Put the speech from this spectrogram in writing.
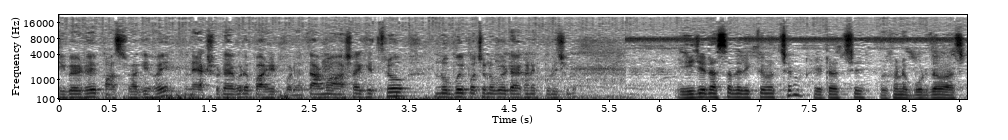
ডিভাইড হয়ে পাঁচ ভাগে হয়ে মানে একশো টাকা করে পার হেড পড়ে। তা আমার আসার ক্ষেত্রেও নব্বই, পঁচানব্বই টাকা এখানে পড়েছিল। এই যে রাস্তাটা দেখতে পাচ্ছেন, এটা হচ্ছে, ওইখানে বোর্ড দেওয়া আছে।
